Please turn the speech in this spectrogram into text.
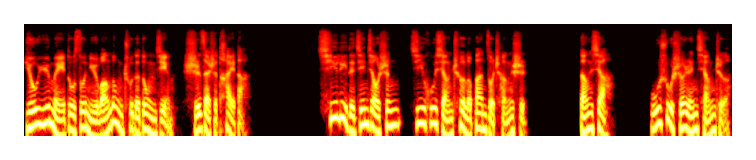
由于美杜莎女王弄出的动静实在是太大，凄厉的尖叫声几乎响彻了半座城市。当下，无数蛇人强者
